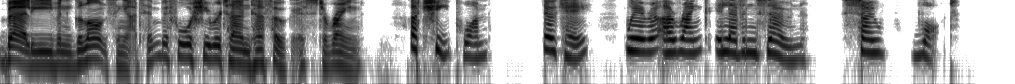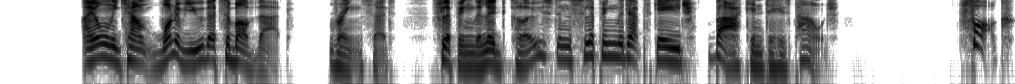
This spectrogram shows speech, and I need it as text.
barely even glancing at him before she returned her focus to Rain. A cheap one. Okay, we're a rank 11 zone. So what? I only count one of you that's above that, Rain said, flipping the lid closed and slipping the depth gauge back into his pouch. Fuck!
